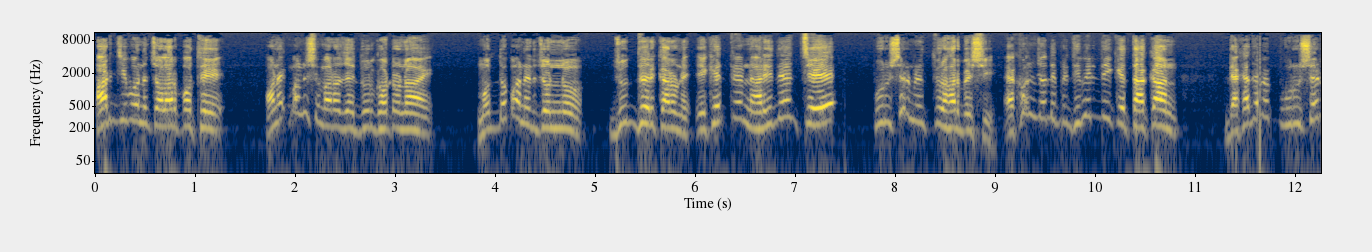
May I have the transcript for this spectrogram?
আর জীবনে চলার পথে অনেক মানুষই মারা যায় দুর্ঘটনায়। মদ্যপানের জন্য যুদ্ধের কারণে। এক্ষেত্রে নারীদের চেয়ে পুরুষের মৃত্যুর হার বেশি। এখন যদি পৃথিবীর দিকে তাকান, দেখা যাবে পুরুষের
